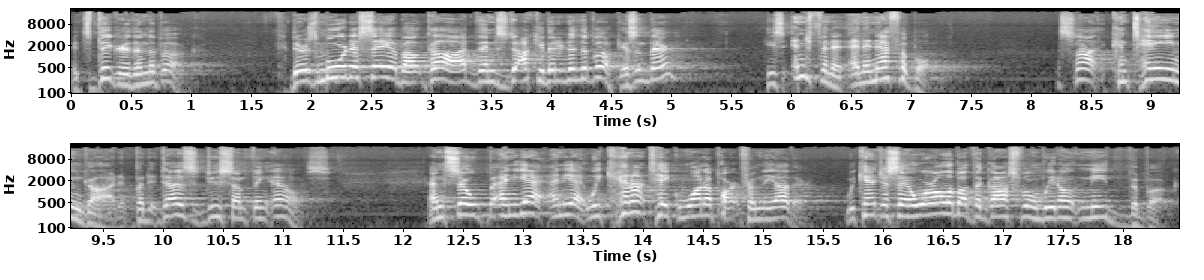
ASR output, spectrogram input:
It's bigger than the book. There's more to say about God than's documented in the book, isn't there? He's infinite and ineffable. It's not contain God, but it does do something else. And so, and yet, and yet, we cannot take one apart from the other. We can't just say, oh, we're all about the gospel and we don't need the book.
